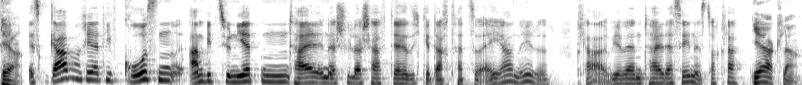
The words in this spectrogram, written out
Ja. Es gab einen relativ großen, ambitionierten Teil in der Schülerschaft, der sich gedacht hat, so, ey, ja, nee, das, klar, wir werden Teil der Szene, ist doch klar. Ja, klar.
